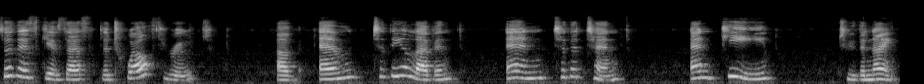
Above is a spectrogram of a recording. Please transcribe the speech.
So this gives us the 12th root of m to the 11th, n to the 10th, and p to the 9th.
